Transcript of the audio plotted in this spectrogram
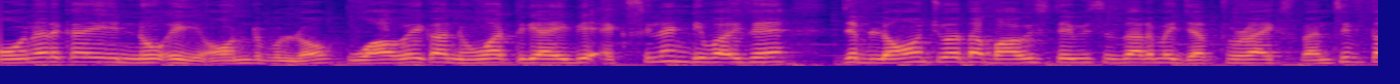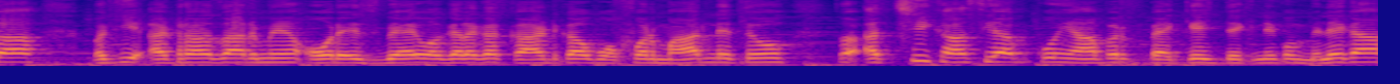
ऑनर का ये नो ए ऑनर बोल रहा हूँ हुआवे का नोवा थ्री आई भी एक्सीलेंट डिवाइस है। जब लॉन्च हुआ था बाईस, तेईस हज़ार में, जब थोड़ा एक्सपेंसिव था, बाकी अठारह हज़ार में और SBI वगैरह का कार्ड का ऑफ़र मार लेते हो तो अच्छी खासी आपको यहाँ पर पैकेज देखने को मिलेगा।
